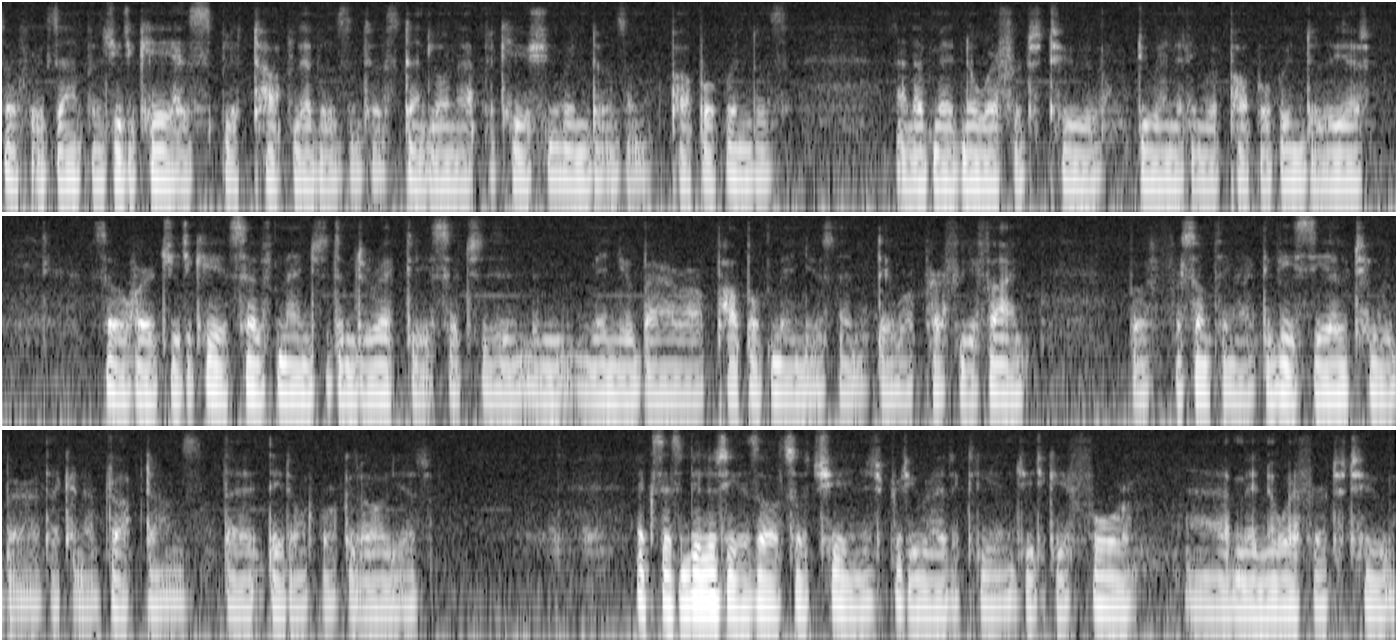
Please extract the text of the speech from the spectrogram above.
So for example, GTK has split top levels into standalone application windows and pop-up windows and I've made no effort to do anything with pop-up windows yet. So where GTK itself manages them directly, such as in the menu bar or pop-up menus, then they work perfectly fine. But for something like the VCL toolbar, that kind of drop-downs, they, don't work at all yet. Accessibility has also changed pretty radically in GTK4. Uh, I've made no effort to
